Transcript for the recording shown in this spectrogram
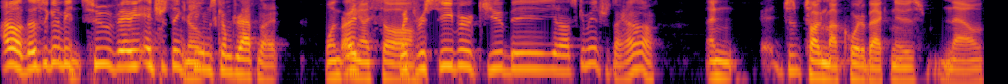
I don't know. Those are going to be two very interesting You know, teams come draft night One right? thing I saw with receiver, QB. You know, it's going to be interesting. I don't know. and just talking about quarterback news now.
